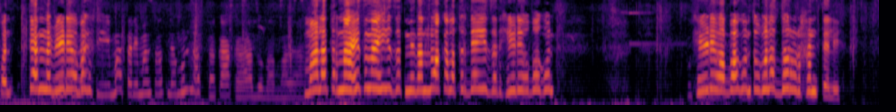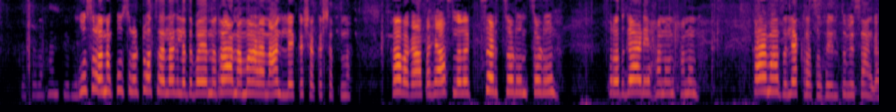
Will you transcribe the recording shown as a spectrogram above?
पण त्यांना व्हिडिओ बघ ती म्हातारी माणसं असल्या म्हणलं असतं काका आजोबा मला मला तर नाहीच नाही इज्जत निदान लोकाला तर द्या इज्जत. व्हिडिओ बघून व्हिडिओ बघून तू मला धरून हाणतेले. कशाला कुसळं ना कुसळं टोचायला लागलं तर बायानं राणा माळानं आणले कशा कशात ना हा बघा आता हे असलेलं चढ चढून चढून परत गाडी हाणून हाणून. काय माझं लेकराचं होईल तुम्ही सांगा.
